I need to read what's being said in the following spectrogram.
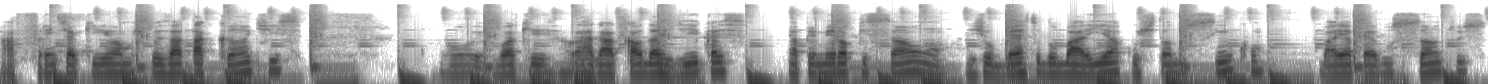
A frente aqui, vamos para os atacantes. Vou, vou aqui largar a cal das dicas. Minha primeira opção, Gilberto do Bahia, custando 5. Bahia pega o Santos.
